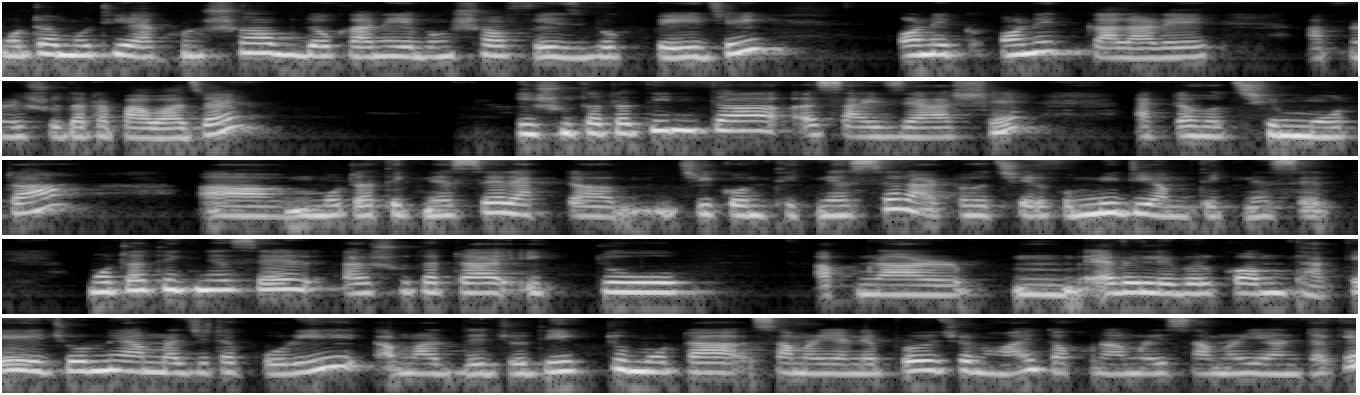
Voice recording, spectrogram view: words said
মোটামুটি এখন সব দোকানে এবং সব ফেসবুক পেজেই অনেক অনেক কালারে আপনার এই সুতাটা পাওয়া যায়। এই সুতাটা তিনটা সাইজে আসে, একটা হচ্ছে মোটা মোটা থিকনেসের একটা চিকন থিকনেসের আর একটা হচ্ছে এরকম মিডিয়াম থিকনেসের মোটা থিকনেসের সুতাটা একটু আপনার অ্যাভেলেবল কম থাকে। এই জন্য আমরা যেটা করি, আমাদের যদি একটু মোটা সামারিয়ানের প্রয়োজন হয়, তখন আমরা এই সামারিয়ানটাকে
